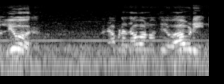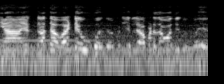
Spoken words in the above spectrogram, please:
લીવર. અને આપણે જવાનું છે વાવડી. ત્યાં એક દાદા વાટે ઊભા છે. એટલે આપણે જવા દીધું ભાઈ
